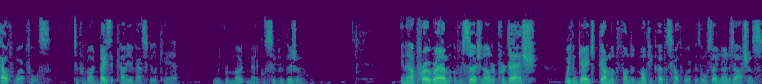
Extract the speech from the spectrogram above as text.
health workforce to provide basic cardiovascular care with remote medical supervision. In our program of research in Andhra Pradesh, we've engaged government-funded multi-purpose health workers, also known as ASHAs,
